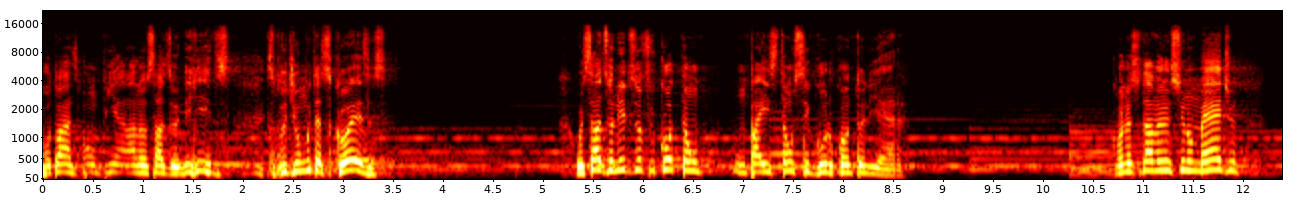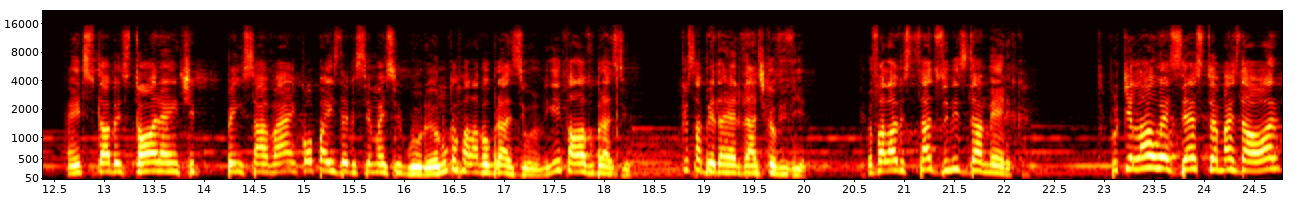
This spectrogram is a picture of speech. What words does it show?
botou umas bombinhas lá nos Estados Unidos, explodiu muitas coisas. Os Estados Unidos não ficou tão um país tão seguro quanto ele era. Quando eu estudava no ensino médio, a gente estudava história, a gente pensava, ah, em qual país deve ser mais seguro? Eu nunca falava o Brasil, ninguém falava o Brasil, porque eu sabia da realidade que eu vivia. Eu falava Estados Unidos da América, porque lá o exército é mais da hora,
